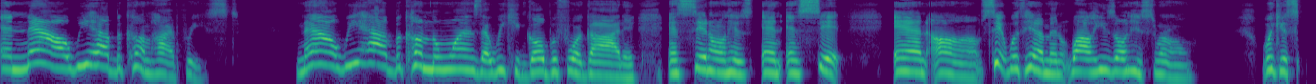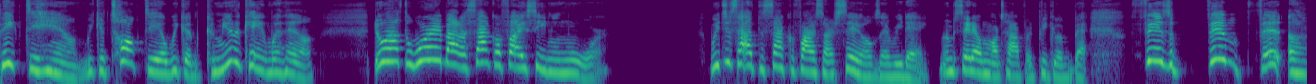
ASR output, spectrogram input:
And now we have become high priest. Now we have become the ones that we can go before God and, and sit on his and, and sit and um sit with him and while he's on his throne. We can speak to him. We can talk to him. We can communicate with him. Don't have to worry about a sacrifice anymore. We just have to sacrifice ourselves every day. Let me say that one more time for the people back. Phys- uh,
